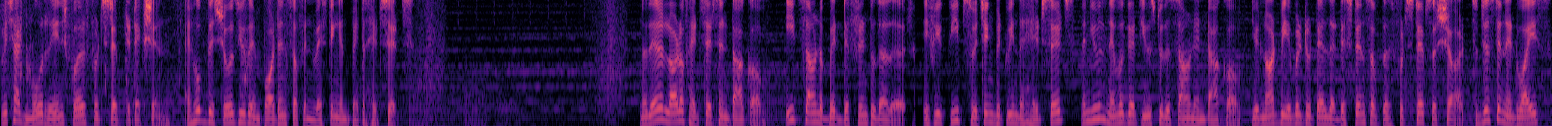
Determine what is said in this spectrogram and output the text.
which had more range for footstep detection. I hope this shows you the importance of investing in better headsets. Now there are a lot of headsets in Tarkov, each sound a bit different to the other. If you keep switching between the headsets, then you will never get used to the sound in Tarkov. You'll not be able to tell the distance of the footsteps or shot. So just an advice,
